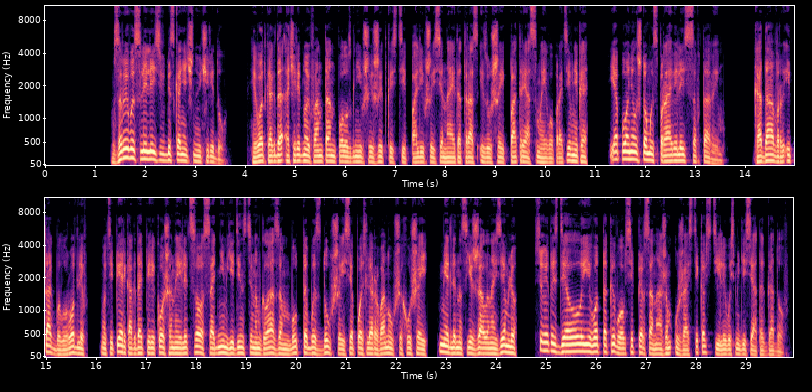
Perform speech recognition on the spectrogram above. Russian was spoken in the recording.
Взрывы слились в бесконечную череду. И вот когда очередной фонтан полусгнившей жидкости, полившийся на этот раз из ушей, потряс моего противника, я понял, что мы справились со вторым. Кадавр и так был уродлив, но теперь, когда перекошенное лицо с одним единственным глазом, будто бы сдувшееся после рванувших ушей, медленно съезжало на землю, все это сделало его так и вовсе персонажем ужастика в стиле 80-х годов.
